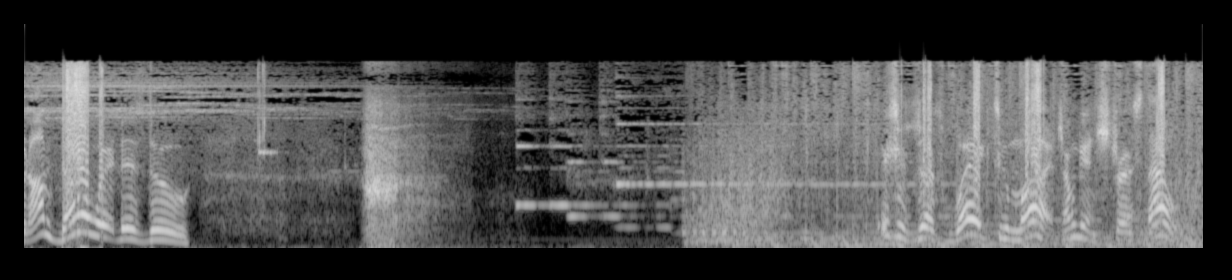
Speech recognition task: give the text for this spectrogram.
Dude, I'm done with this dude. This is just way too much. I'm getting stressed out.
